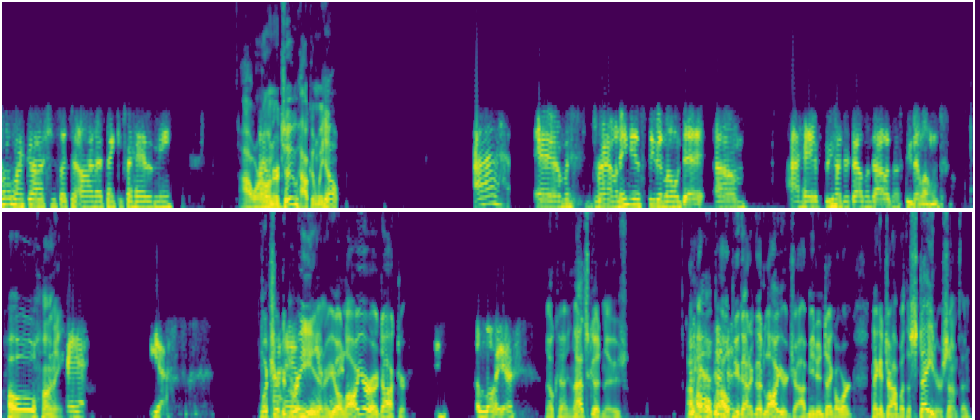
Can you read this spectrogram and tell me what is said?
Oh my gosh, it's such an honor. Thank you for having me. Our Um, honor too. How can we help? I am drowning in student loan debt. Um, I have three hundred thousand dollars in student loans, Oh, honey. and yes, What's your I degree in? Are you a lawyer or a doctor? a lawyer. Okay, that's good news. I hope. I hope you got a good lawyer job. You didn't take a work take a job with the state or something.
